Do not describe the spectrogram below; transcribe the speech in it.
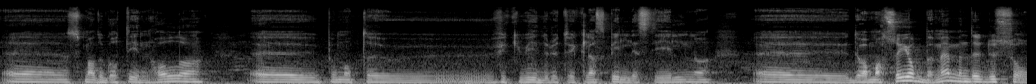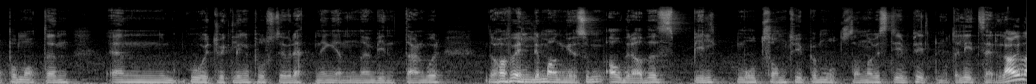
Uh, som hadde godt innhold. Og på en måte fikk videreutvikla spillestilen. Og eh, det var masse å jobbe med, men det, du så på en måte en en god utvikling i positiv retning gjennom den vinteren hvor det var veldig mange som aldri hadde spilt mot sånn type motstand når vi spilte mot eliteserielag.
